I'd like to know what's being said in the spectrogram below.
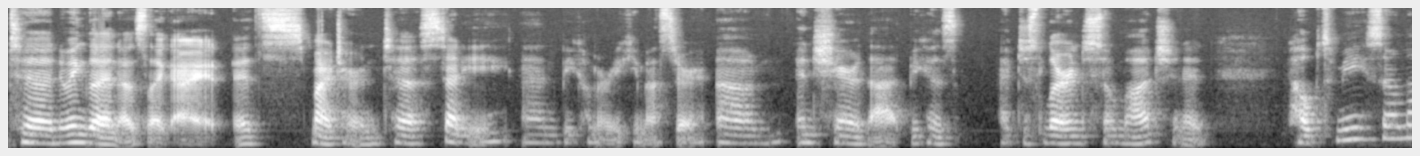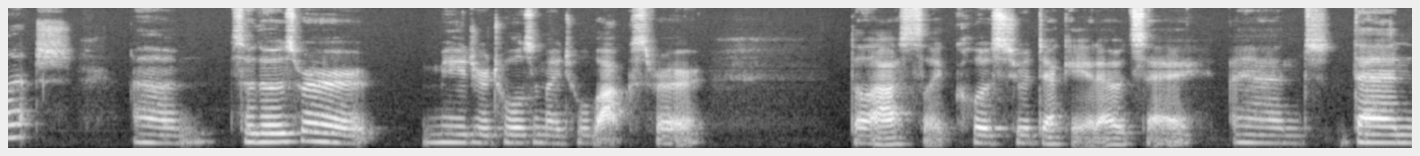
to New England, I was like, all right, it's my turn to study and become a Reiki master um, and share that because I've just learned so much and it helped me so much. Um, so those were major tools in my toolbox for the last like close to a decade, I would say. And then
